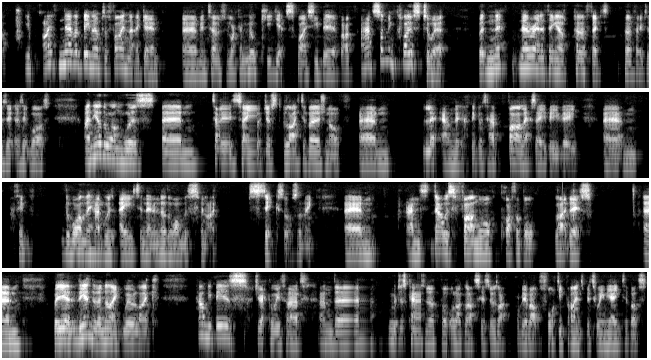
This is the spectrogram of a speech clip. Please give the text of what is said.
I've never been able to find that again um, in terms of like a milky yet spicy beer. But I've had something close to it, but ne- never anything else perfect perfect as it as it was. And the other one was um, exactly the same, but just a lighter version of. Um, and I think it had far less ABV. Um, I think the one they had was eight, and then another one was something like six or something. Um, and that was far more quaffable like this. Um, but yeah, at the end of the night, we were like how many beers do you reckon we've had? And uh, we were just counting up all our glasses. There was like probably about 40 pints between the eight of us,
